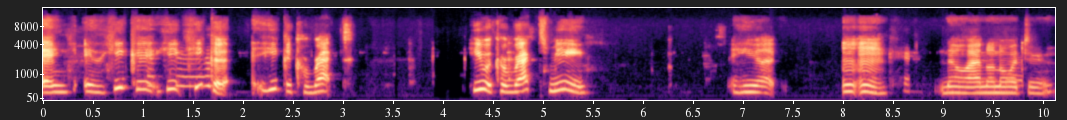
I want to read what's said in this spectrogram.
and, and he could he he could he could correct. He would correct me. He like, mm no, I don't know what you.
